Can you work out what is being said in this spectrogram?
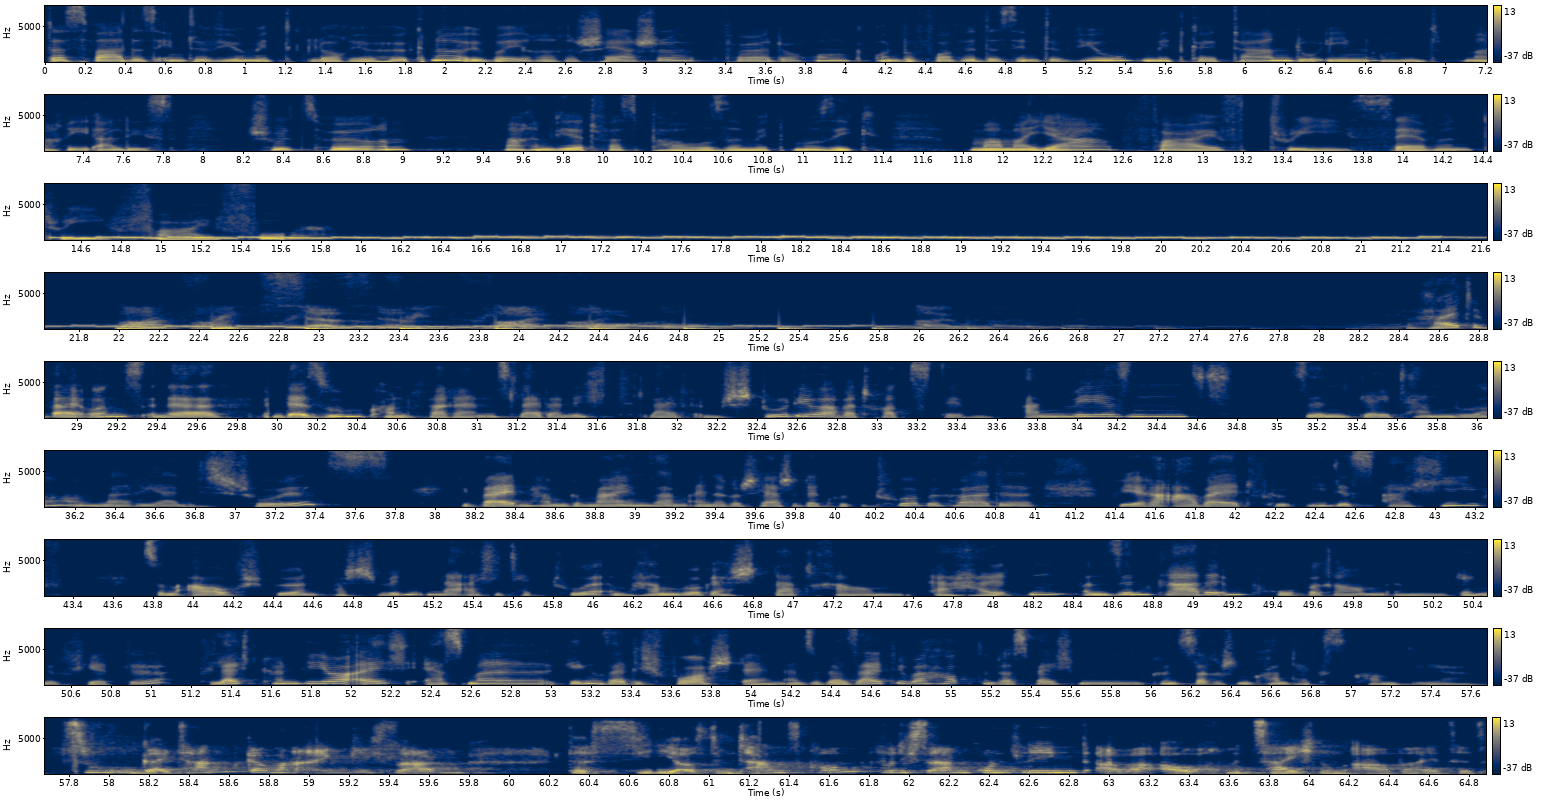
Das war das Interview mit Gloria Höckner über ihre Rechercheförderung. Und bevor wir das Interview mit Gaetan Duin und Marie-Alice Schulz hören, machen wir etwas Pause mit Musik. Mama Ja 537354. Heute bei uns in der, in der Zoom-Konferenz, leider nicht live im Studio, aber trotzdem anwesend, sind Gaetan Duin und Maria-Lies Schulz. Die beiden haben gemeinsam eine Recherche der Kulturbehörde für ihre Arbeit Fluides Archiv zum Aufspüren verschwindender Architektur im Hamburger Stadtraum erhalten und sind gerade im Proberaum im Gängeviertel. Vielleicht könnt ihr euch erstmal gegenseitig vorstellen. Also wer seid ihr überhaupt und aus welchem künstlerischen Kontext kommt ihr? Zu Gaitan kann man eigentlich sagen, dass sie aus dem Tanz kommt, würde ich sagen, grundlegend, aber auch mit Zeichnung arbeitet.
